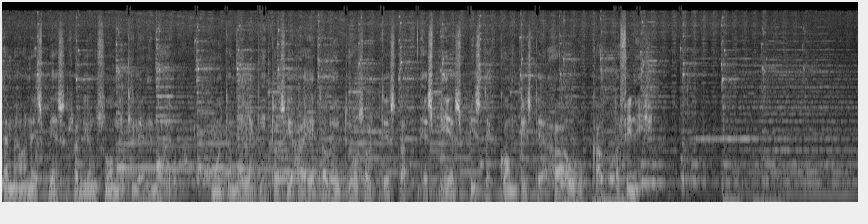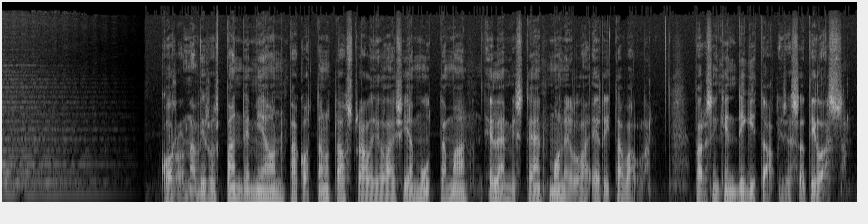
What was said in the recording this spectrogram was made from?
Tämä on SBS-radion suomenkielinen ohjelma. Muita mielenkiintoisia aiheita löytyy osoitteesta sbs.com.au kautta finnish. Koronaviruspandemia on pakottanut australialaisia muuttamaan elämistään monella eri tavalla, varsinkin digitaalisessa tilassa –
